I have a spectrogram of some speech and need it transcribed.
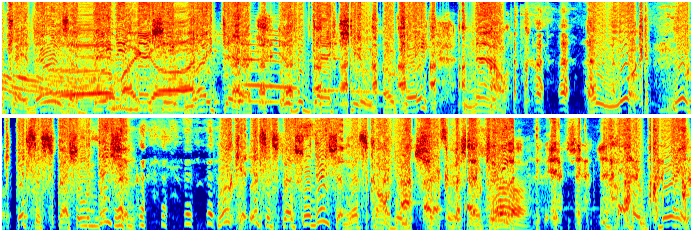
Okay, there is a baby my Meshi God. right there. Isn't that cute? Okay. Now, oh look, look, it's a special edition. Look it, it's a special edition. Let's call him Checkers. Okay. Oh. Oh, great.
